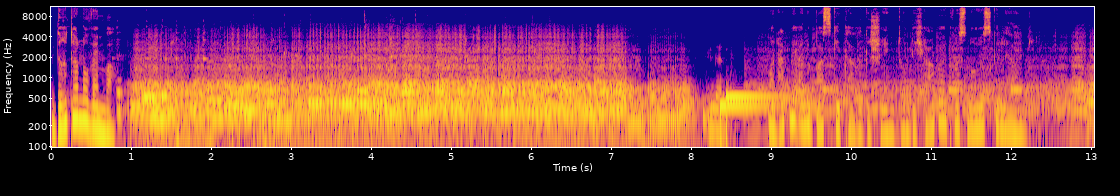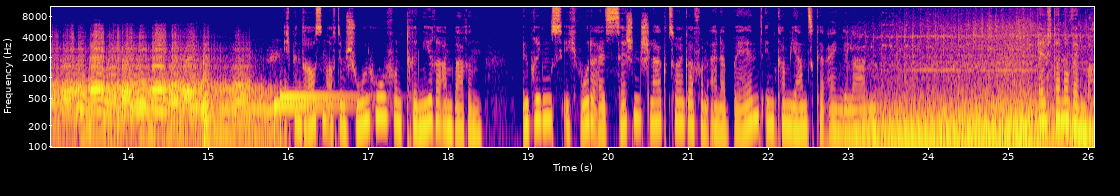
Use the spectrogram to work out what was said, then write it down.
3. November. Eine Bassgitarre geschenkt und ich habe etwas Neues gelernt. Ich bin draußen auf dem Schulhof und trainiere am Barren. Übrigens, ich wurde als Session-Schlagzeuger von einer Band in Kamjanske eingeladen. 11. November.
